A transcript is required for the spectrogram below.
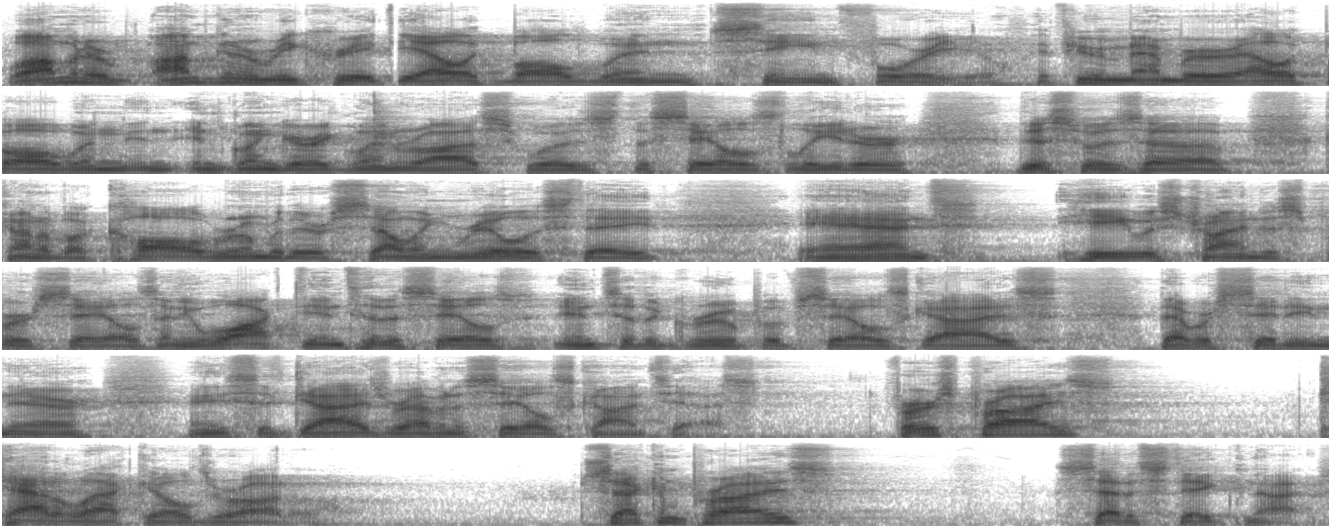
Well, I'm going to I'm to recreate the Alec Baldwin scene for you. If you remember, Alec Baldwin in, in Glengarry Glen Ross was the sales leader. This was a kind of a call room where they were selling real estate, and he was trying to spur sales. And he walked into the sales into the group of sales guys that were sitting there, and he said, "Guys, we're having a sales contest. First prize, Cadillac Eldorado. Second prize, set of steak knives."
